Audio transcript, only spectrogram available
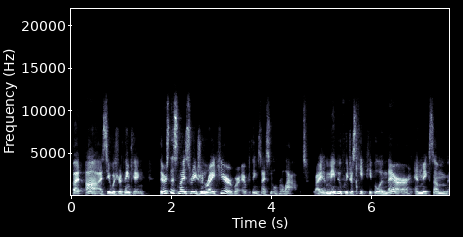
But ah, I see what you're thinking. There's this nice region right here where everything's nice and overlapped, right? And maybe if we just keep people in there and make some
